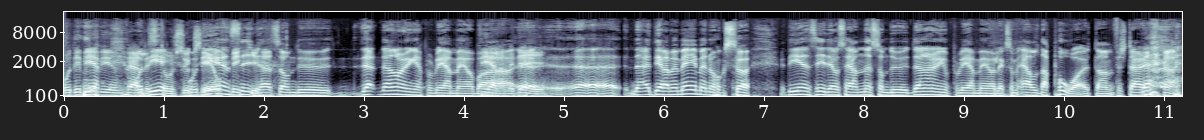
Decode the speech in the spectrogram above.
Och det blev ju en väldigt det, stor succé. Och det är en sida som du, den, den har du inga problem med att bara... Dela med dig. eh, eh, nej, dela med mig men också, det är en sida hos henne som du, den har du inga problem med att liksom elda på utan förstärka.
